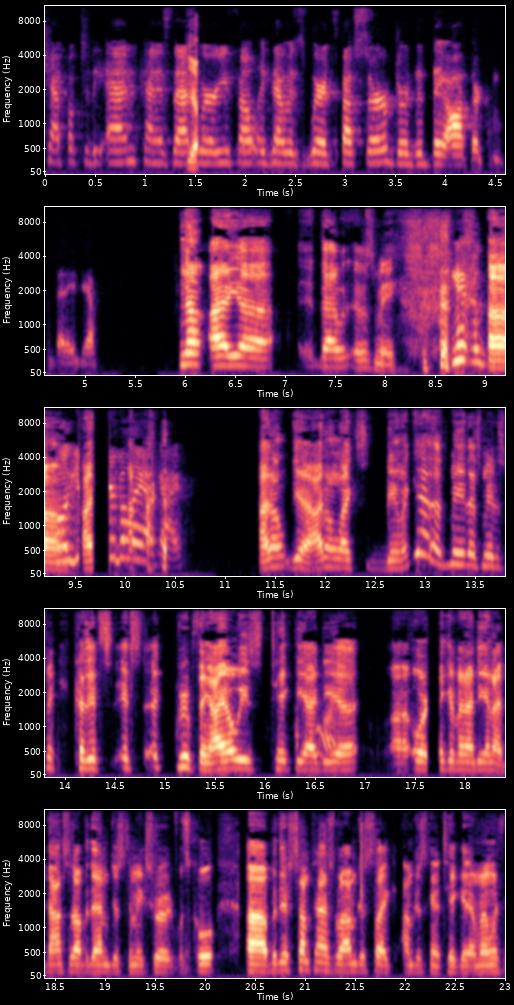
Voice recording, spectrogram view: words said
chapbook to the end kind of is that Yep. where you felt like that was where it's best served or did the author come up with that idea No, I uh, that was, it was me. well, Um, you're, I, you're the layout guy I don't. Yeah, I don't like being like, yeah, that's me, that's me, that's me, because it's it's a group thing. I always take the Of course. idea uh, or think of an idea and I bounce it off of them just to make sure it was cool. Uh, but there's sometimes where I'm just like, I'm just gonna take it and run with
